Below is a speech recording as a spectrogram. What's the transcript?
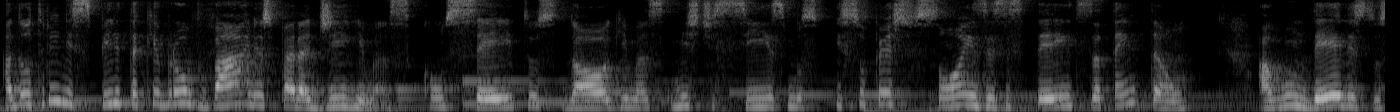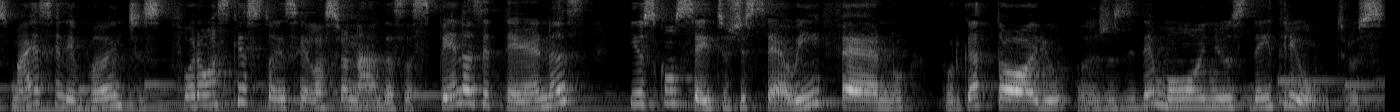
a doutrina espírita quebrou vários paradigmas, conceitos, dogmas, misticismos e superstições existentes até então. Alguns deles, dos mais relevantes, foram as questões relacionadas às penas eternas e os conceitos de céu e inferno, purgatório, anjos e demônios, dentre outros.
